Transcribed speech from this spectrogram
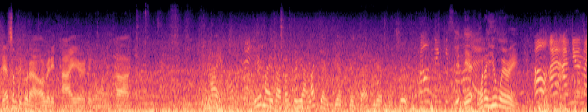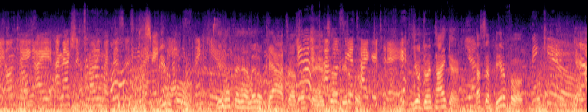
There are some people that are already tired. They don't want to talk. Hi. Do you mind if I talk to you? I like your your your your, your suit. Oh, thank you so Yeah, much. yeah. What are you wearing? Oh, I, I'm doing my own thing. I, I'm actually promoting my business because That's I make beautiful. these. Thank you. You look like a little cat or yeah, something. It's I'm so beautiful. a tiger today. You're doing tiger. Yeah. That's a beautiful. Thank you. Yeah.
